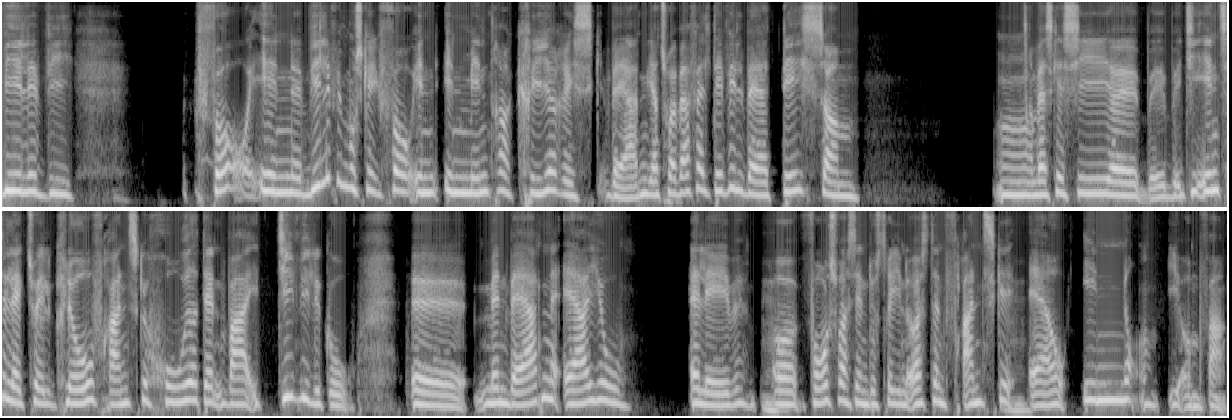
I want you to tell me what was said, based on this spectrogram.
ville vi få en, ville vi måske få en, en mindre krigerisk verden. Jeg tror i hvert fald, det vil være det, som mm, hvad skal jeg sige, øh, øh, de intellektuelle, kloge franske hoveder, den vej, de ville gå. Øh, men verden er jo at lave, mm. og forsvarsindustrien, også den franske, mm. er jo enorm i omfang.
